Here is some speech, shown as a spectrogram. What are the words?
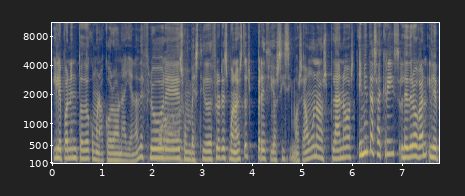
Y le ponen todo como una corona llena de flores, un vestido de flores. Bueno, esto es preciosísimo, o sea, unos planos. Y mientras a Chris le drogan y le,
